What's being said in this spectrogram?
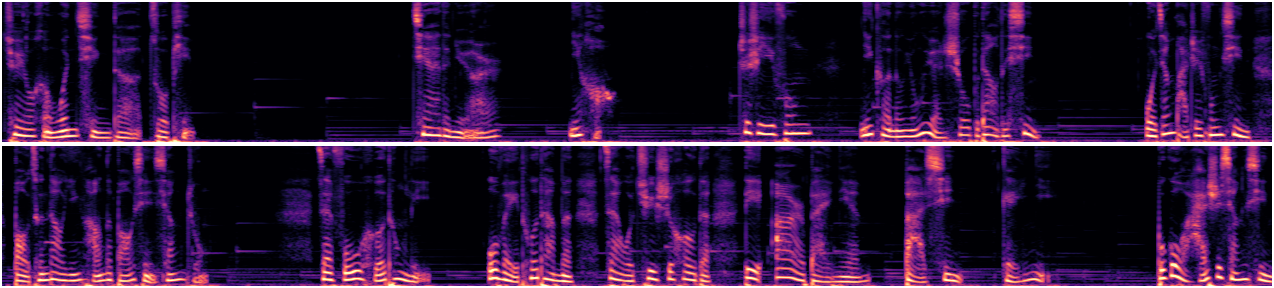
却又很温情的作品。亲爱的女儿，你好。这是一封你可能永远收不到的信。我将把这封信保存到银行的保险箱中。在服务合同里，我委托他们在我去世后的第二百年把信给你。不过，我还是相信，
